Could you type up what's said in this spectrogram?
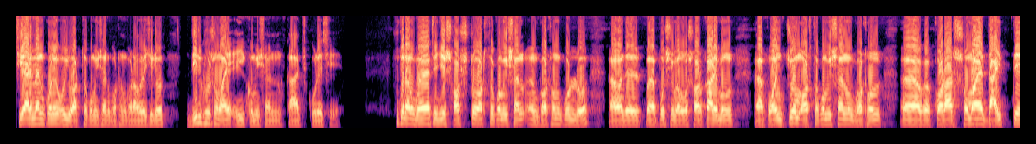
চেয়ারম্যান করে ওই অর্থ কমিশন গঠন করা হয়েছিল। দীর্ঘ সময় এই কমিশন কাজ করেছে। সুতরাং বোঝা যাচ্ছে যে ষষ্ঠ অর্থ কমিশন গঠন করল আমাদের পশ্চিমবঙ্গ সরকার এবং পঞ্চম অর্থ কমিশন গঠন করার সময় দায়িত্বে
